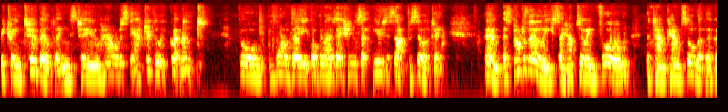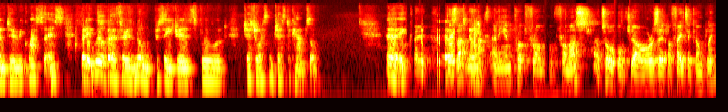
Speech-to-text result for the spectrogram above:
between two buildings to house theatrical equipment for one of the organisations that uses that facility. Um, as part of their lease, they have to inform the town council that they're going to request this, but it will go through the normal procedures for Cheshire West and Chester Council. Uh, it Okay, does that need any input from, from us at all, Joe, or is it a fait accompli?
